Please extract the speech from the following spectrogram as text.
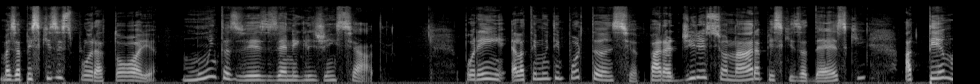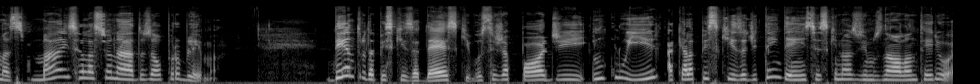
mas a pesquisa exploratória muitas vezes é negligenciada. Porém, ela tem muita importância para direcionar a pesquisa DESC a temas mais relacionados ao problema. Dentro da pesquisa DESC, você já pode incluir aquela pesquisa de tendências que nós vimos na aula anterior.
